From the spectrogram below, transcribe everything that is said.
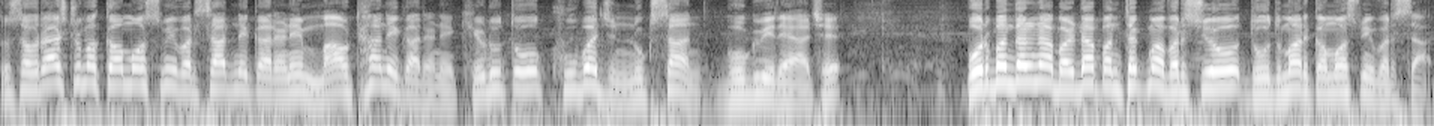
તો સૌરાષ્ટ્રમાં કમોસમી વરસાદને કારણે, માવઠાને કારણે ખેડૂતો ખૂબ જ નુકસાન ભોગવી રહ્યા છે. પોરબંદરના બરડા પંથકમાં વરસ્યો ધોધમાર કમોસમી વરસાદ.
